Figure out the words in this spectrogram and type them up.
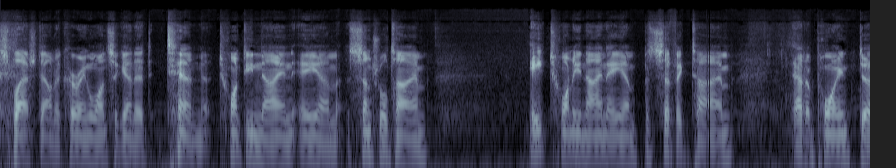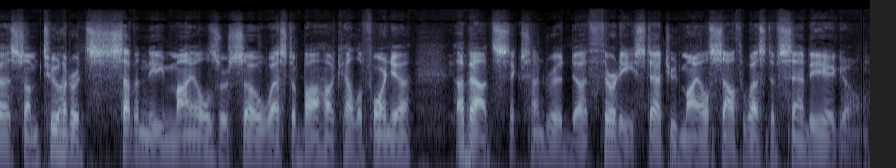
Splashdown occurring once again at 10:29 a.m. Central Time, 8:29 a.m. Pacific Time at a point uh, some 270 miles or so west of Baja, California, about 630 statute miles southwest of San Diego.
